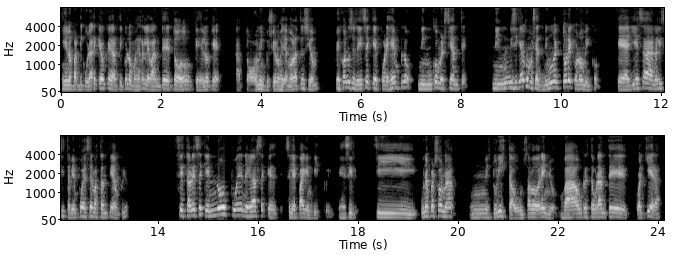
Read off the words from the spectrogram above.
Y en lo particular creo que el artículo más relevante de todo, que es lo que a todos inclusive nos ha llamado la atención, es cuando se te dice que, por ejemplo, ningún comerciante, ningún, ni siquiera comerciante, ningún actor económico, que allí ese análisis también puede ser bastante amplio, se establece que no puede negarse que se le pague en Bitcoin. Es decir, si una persona, un turista o un salvadoreño, va a un restaurante cualquiera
